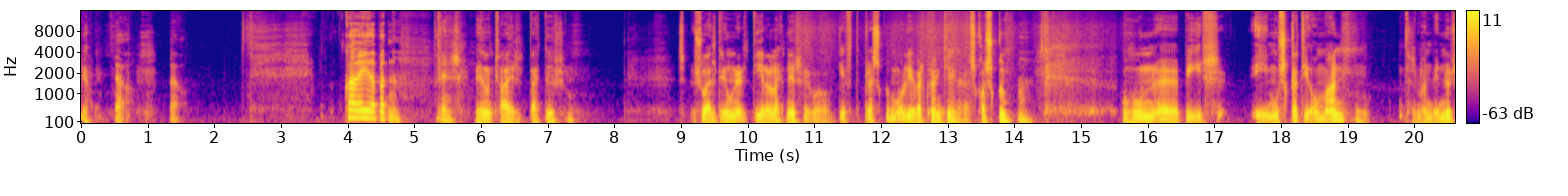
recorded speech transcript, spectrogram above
Já. Já, já. Hvað eigið það bönnum, reynir? Við höfum tvær dættur. Svo eldri, hún er dýralæknir og gift breskum olíuverkvæðingi, eða skoskum. Og hún uh, býr í Muscat í Oman, þar sem hann vinnur.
